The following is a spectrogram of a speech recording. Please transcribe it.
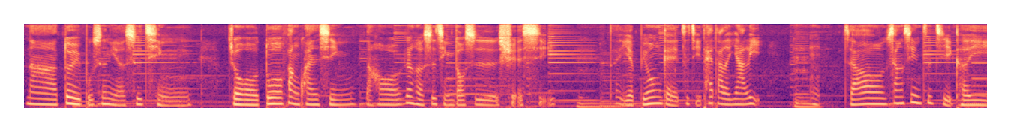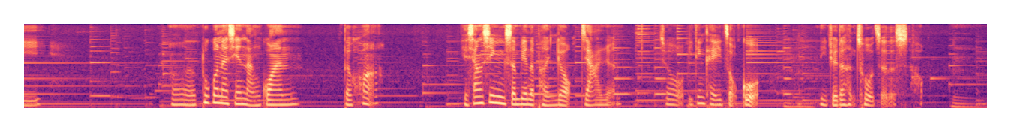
那对于不是你的事情，就多放宽心，然后任何事情都是学习，嗯对，也不用给自己太大的压力，嗯嗯只要相信自己可以，呃，度过那些难关的话，也相信身边的朋友、家人，就一定可以走过嗯你觉得很挫折的时候。嗯，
